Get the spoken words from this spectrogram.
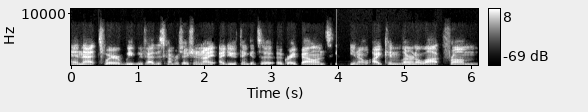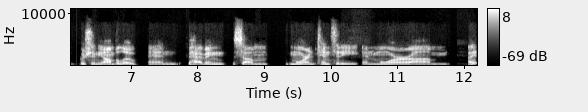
and that's where we, we've had this conversation and I, I do think it's a, a great balance you know i can learn a lot from pushing the envelope and having some more intensity and more um, I,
